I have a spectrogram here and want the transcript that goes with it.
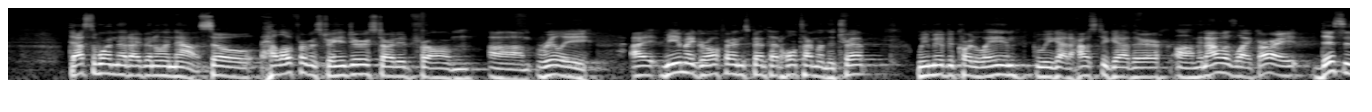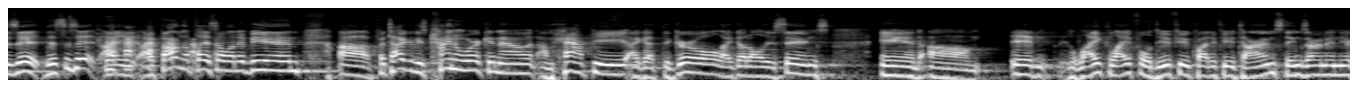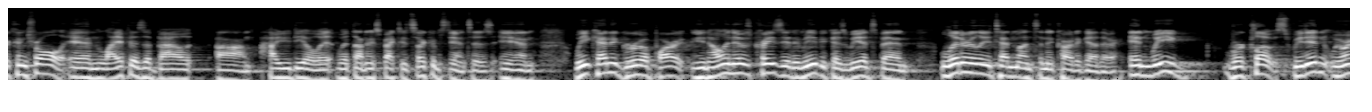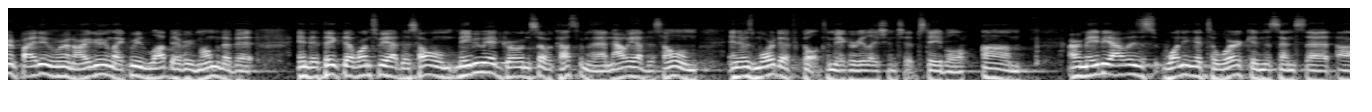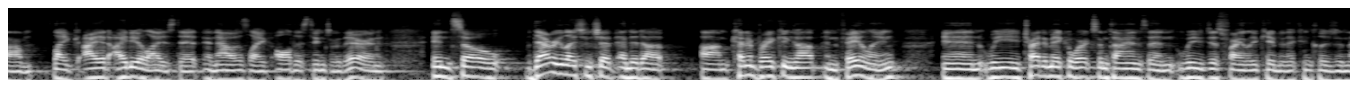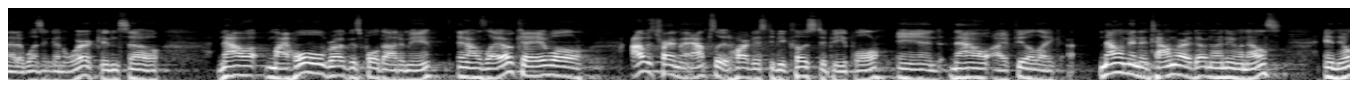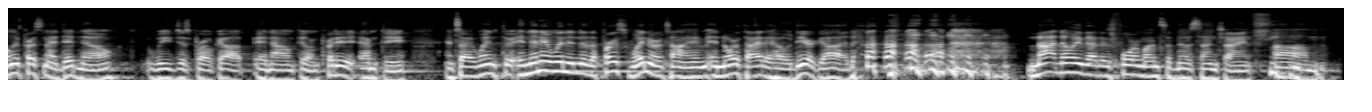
That's the one that I've been on now. So, Hello from a Stranger started from um, really, I, me and my girlfriend spent that whole time on the trip we moved to Coeur d'Alene. We got a house together. Um, and I was like, all right, this is it. This is it. I, I found the place I want to be in. Uh, photography's kind of working out. I'm happy. I got the girl. I got all these things. And, um, in like life will do for you quite a few times, things aren't in your control. And life is about um, how you deal with, with unexpected circumstances. And we kind of grew apart, you know, and it was crazy to me because we had spent literally 10 months in a car together and we were close. We didn't, we weren't fighting, we weren't arguing, like we loved every moment of it. And to think that once we had this home, maybe we had grown so accustomed to that, now we have this home and it was more difficult to make a relationship stable. Um, or maybe I was wanting it to work in the sense that, um, like, I had idealized it, and now it was like all these things were there, and and so that relationship ended up um, kind of breaking up and failing. And we tried to make it work sometimes, and we just finally came to the conclusion that it wasn't going to work. And so now my whole rug was pulled out of me, and I was like, okay, well, I was trying my absolute hardest to be close to people, and now I feel like now I'm in a town where I don't know anyone else, and the only person I did know, we just broke up, and now I'm feeling pretty empty. And so I went through, and then I went into the first winter time in North Idaho. Dear God, not knowing that there's four months of no sunshine. Um,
